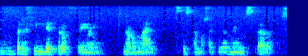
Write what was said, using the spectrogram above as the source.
un perfil de profe normal, si estamos aquí administradores.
